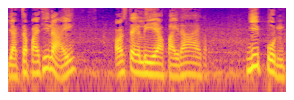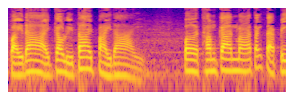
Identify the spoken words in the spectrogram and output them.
อยากจะไปที่ไหน ออสเตรเลียไปได้ครับ ญี่ปุ่นไปได้ เกาหลีใต้ไปได้ เปิดทำการมาตั้งแต่ปี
